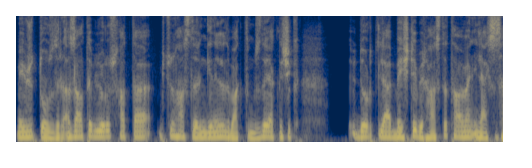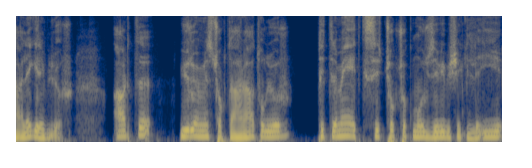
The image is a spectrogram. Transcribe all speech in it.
mevcut dozları azaltabiliyoruz. Hatta bütün hastaların geneline de baktığımızda yaklaşık 4 ila 5'te bir hasta tamamen ilaçsız hale gelebiliyor. Artı yürümemiz çok daha rahat oluyor. Titremeye etkisi çok çok mucizevi bir şekilde iyi.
